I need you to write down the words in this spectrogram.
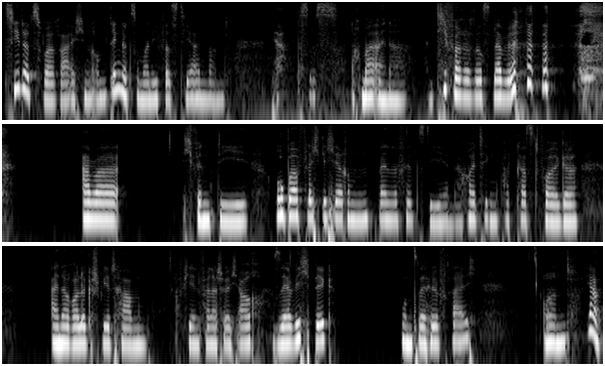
Ziele zu erreichen, um Dinge zu manifestieren. Und ja, das ist nochmal eine, ein tiefereres Level. Aber ich finde die oberflächlicheren Benefits, die in der heutigen Podcast-Folge eine Rolle gespielt haben, auf jeden Fall natürlich auch sehr wichtig und sehr hilfreich. Und ja,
